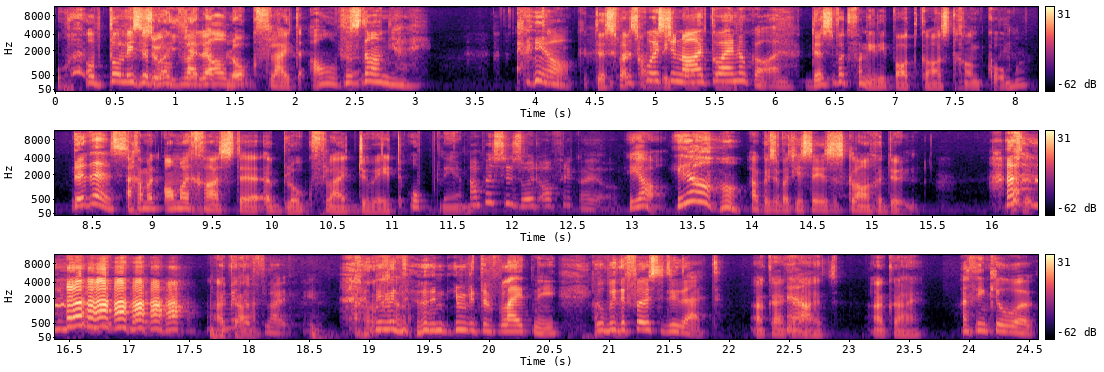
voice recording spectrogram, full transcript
Op Tolly se So Blockflight jy album. blokfluit album. Verstaan jy? Ja. dis wat Dis gooi Shania podcast- Twain ook aan. Dis wat van hierdie podcast gaan kom. Dit is. Ek gaan met al my gaste 'n blokfluit duet opneem. Amper so Suid-Afrika ja. Ja. Ja. Okay, so wat jy sê is is klaar gedoen. Met Okay. 'n fluit nie. Nie met nie met 'n flight nie. You'll be the first to do that. Okay, Ja. great. Okay. I think you'll work.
